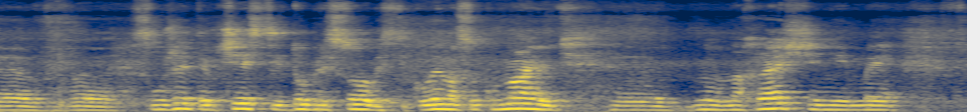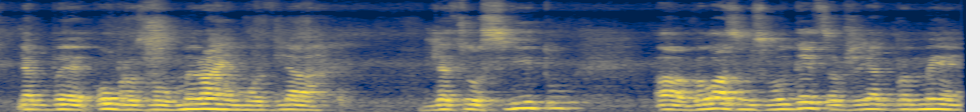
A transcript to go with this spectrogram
е, в, служити в честі і добрій совісті. Коли нас окунають е, ну, на хрещенні, ми якби образно вмираємо для, для цього світу, а вилазимо з води, це вже якби ми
